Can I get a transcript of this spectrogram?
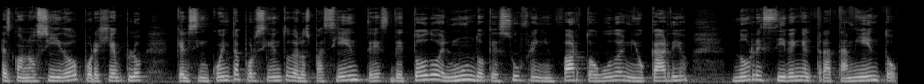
Es conocido, por ejemplo, que el 50% de los pacientes de todo el mundo que sufren infarto agudo de miocardio no reciben el tratamiento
